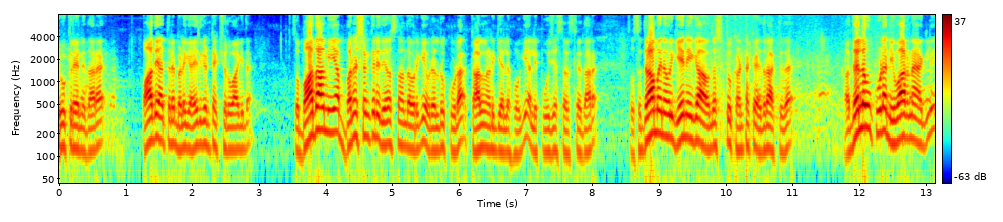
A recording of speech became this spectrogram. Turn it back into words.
ಯುವಕರೇನಿದ್ದಾರೆ ಪಾದಯಾತ್ರೆ ಬೆಳಗ್ಗೆ ಐದು ಗಂಟೆಗೆ ಶುರುವಾಗಿದೆ. ಸೊ ಬಾದಾಮಿಯ ಬನಶಂಕರಿ ದೇವಸ್ಥಾನದವರಿಗೆ ಇವರೆಲ್ಲರೂ ಕೂಡ ಕಾಲ್ನಡಿಗೆಯಲ್ಲೇ ಹೋಗಿ ಅಲ್ಲಿ ಪೂಜೆ ಸಲ್ಲಿಸಲಿದ್ದಾರೆ. ಸೊ ಸಿದ್ದರಾಮಯ್ಯನವ್ರಿಗೆ ಏನೀಗ ಒಂದಷ್ಟು ಕಂಟಕ ಎದುರಾಗ್ತಿದೆ. ಅದೆಲ್ಲವೂ ಕೂಡ ನಿವಾರಣೆ ಆಗಲಿ,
